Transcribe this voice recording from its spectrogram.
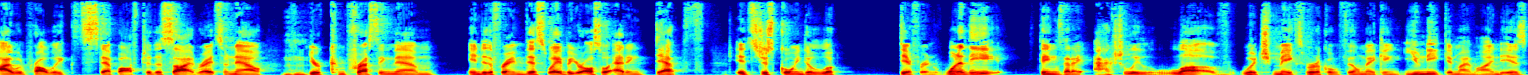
I would probably step off to the side, right? So now Mhm. you're compressing them into the frame this way, but you're also adding depth. It's just going to look different. One of the things that I actually love, which makes vertical filmmaking unique in my mind, is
